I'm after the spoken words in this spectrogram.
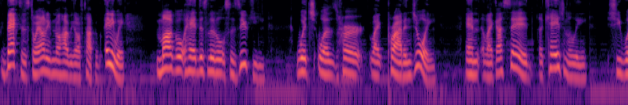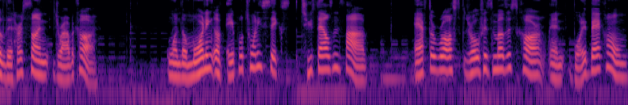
back to the story. I don't even know how we got off topic. Anyway, Margo had this little Suzuki which was her like pride and joy. And like I said, occasionally she would let her son drive the car. On the morning of April 26, 2005, after Ross drove his mother's car and brought it back home,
